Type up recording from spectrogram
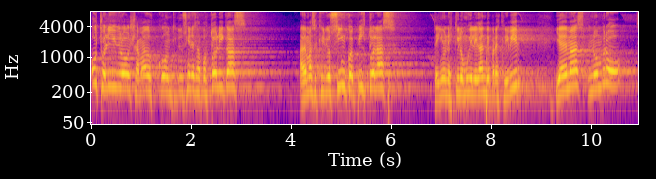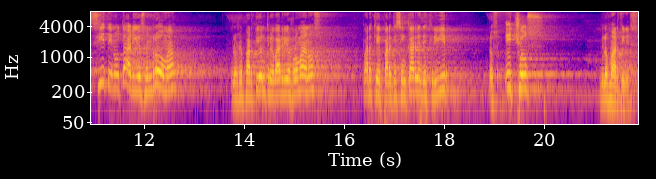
ocho libros llamados Constituciones Apostólicas, además escribió cinco epístolas, tenía un estilo muy elegante para escribir, y además nombró siete notarios en Roma, los repartió entre barrios romanos, para que, para que se encarguen de escribir los hechos de los mártires.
